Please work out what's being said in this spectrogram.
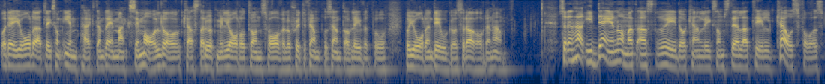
och det gjorde att liksom impacten blev maximal mal då och kastade upp miljarder ton svavel och 75% av livet på, på jorden dog och sådär av den här. Så den här idén om att asteroider kan liksom ställa till kaos för oss,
